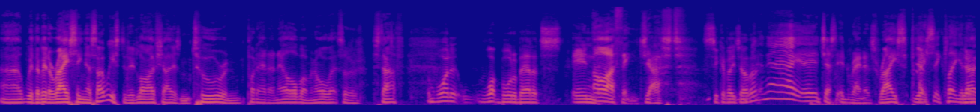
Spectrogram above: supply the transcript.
Uh, with a bit of racing, so we used to do live shows and tour and put out an album and all that sort of stuff. And what it, what brought about its end? Oh, I think just Sick of each other? no, it just it ran its race basically. You know,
